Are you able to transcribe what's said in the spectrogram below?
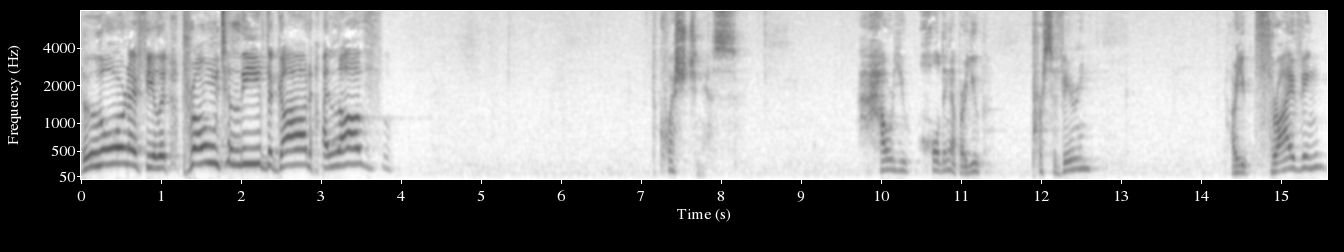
Lord, I feel it, prone to leave the God I love? The question is how are you holding up? Are you persevering? Are you thriving?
